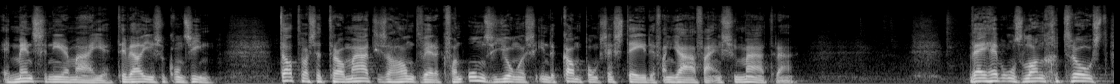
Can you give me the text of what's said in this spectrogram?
en mensen neermaaien terwijl je ze kon zien. Dat was het traumatische handwerk van onze jongens... in de kampongs en steden van Java en Sumatra. Wij hebben ons lang getroost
